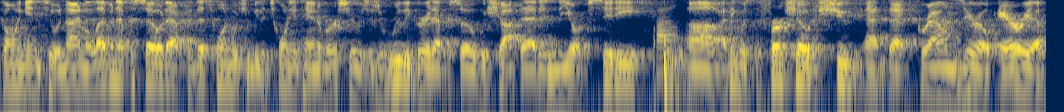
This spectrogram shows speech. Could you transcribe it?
going into a 9-11 episode after this one which will be the 20th anniversary which is a really great episode we shot that in new york city wow. uh, i think it was the first show to shoot at that ground zero area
